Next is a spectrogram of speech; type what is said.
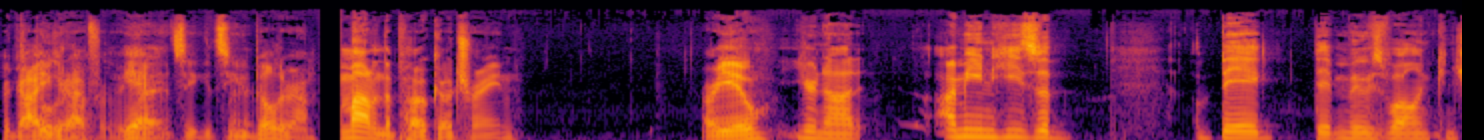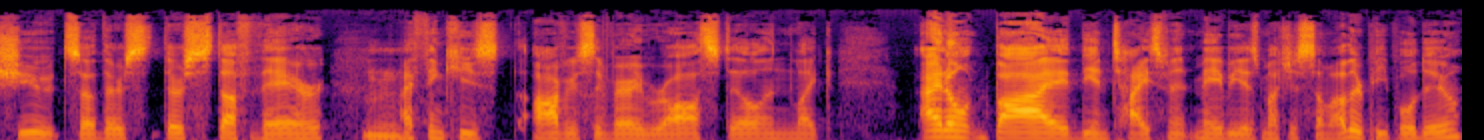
a guy you Build could have around. for yeah, Right. it's, it's you build around. I'm not on the Poku train. Are you? You're not. I mean, he's a, a big that moves well and can shoot. So there's there's stuff there. Mm. I think he's obviously very raw still, and like I don't buy the enticement maybe as much as some other people do.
